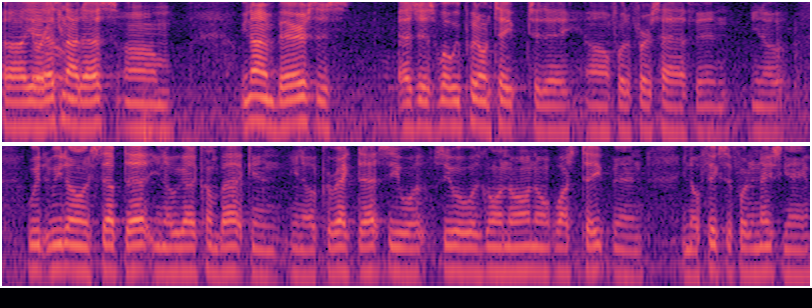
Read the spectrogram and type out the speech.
Uh, yeah, that's not us. Um, we're not embarrassed. It's as just what we put on tape today um, for the first half, and you know, we we don't accept that. You know, we got to come back and you know correct that, see what see what was going on, on watch the tape, and you know fix it for the next game.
